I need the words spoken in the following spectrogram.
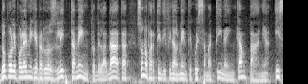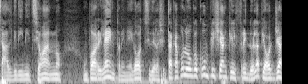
Dopo le polemiche per lo slittamento della data, sono partiti finalmente questa mattina in Campania i saldi di inizio anno. Un po' a rilento nei negozi della città capoluogo, complici anche il freddo e la pioggia,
